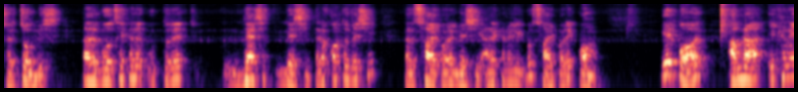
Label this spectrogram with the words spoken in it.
ছয়, চব্বিশ। তাহলে বলছে এখানে উত্তরের গ্যাস বেশি, তাহলে কত বেশি? তাহলে ছয় করে বেশি, আর এখানে লিখব ছয় করে কম। এরপর আমরা এখানে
